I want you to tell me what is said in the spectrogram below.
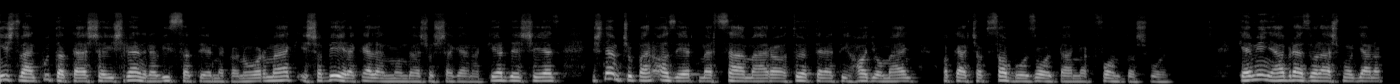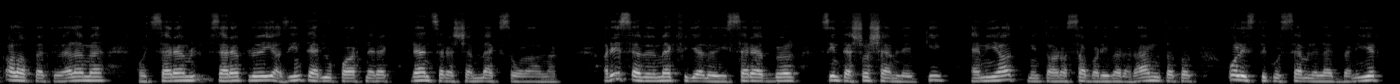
István kutatása is rendre visszatérnek a normák és a bérek ellentmondásosságának kérdéséhez, és nem csupán azért, mert számára a történeti hagyomány akár csak Szabó Zoltánnak fontos volt. Kemény ábrázolásmódjának alapvető eleme, hogy szereplői, az interjúpartnerek rendszeresen megszólalnak. A részvevő megfigyelői szerepből szinte sosem lép ki, emiatt, mint arra Szabari Vera rámutatott, holisztikus szemléletben írt,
